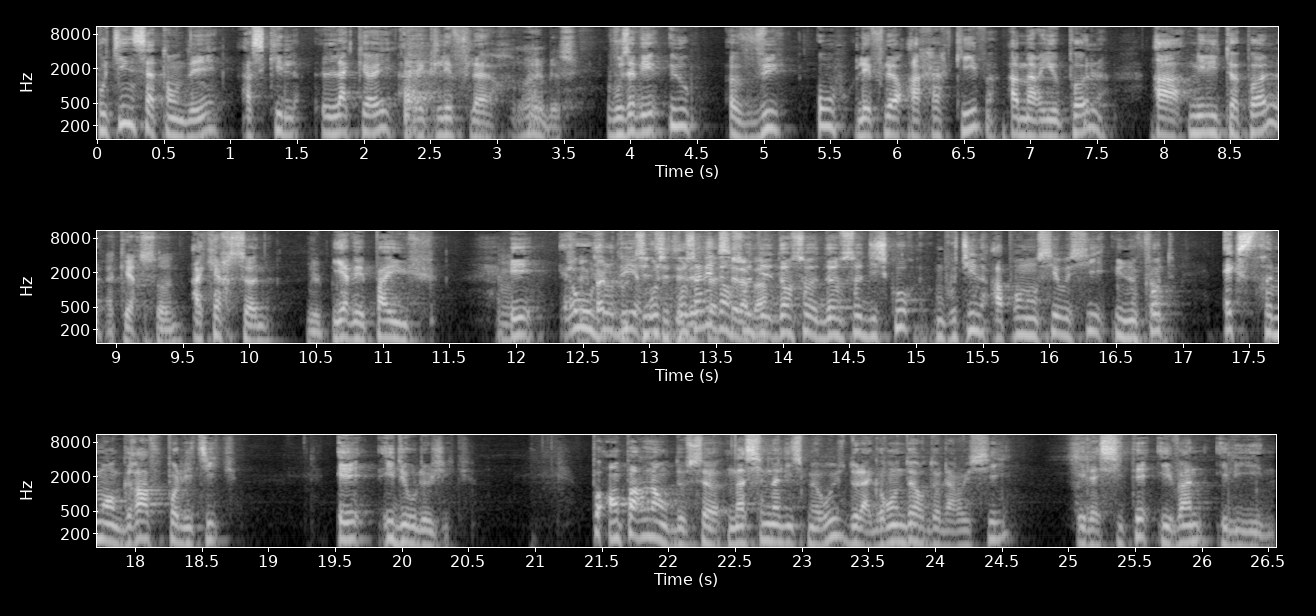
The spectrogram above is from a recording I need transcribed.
Poutine s'attendait à ce qu'il l'accueille avec les fleurs. Vous avez eu, vu où les fleurs à Kharkiv, à Mariupol, à Militopol, à Kherson. À Kherson. Il n'y avait pas eu. Hmm. Et aujourd'hui, vous, savez, dans ce, dans, ce, discours, Poutine a prononcé aussi une faute extrêmement grave politique et idéologique. En parlant de ce nationalisme russe, de la grandeur de la Russie, il a cité Ivan Ilyin.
